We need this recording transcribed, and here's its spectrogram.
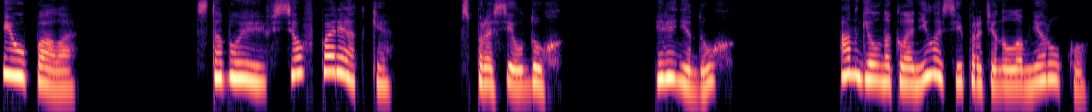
и упала. «С тобой все в порядке?» — спросил дух. «Или не дух?» Ангел наклонилась и протянула мне руку.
